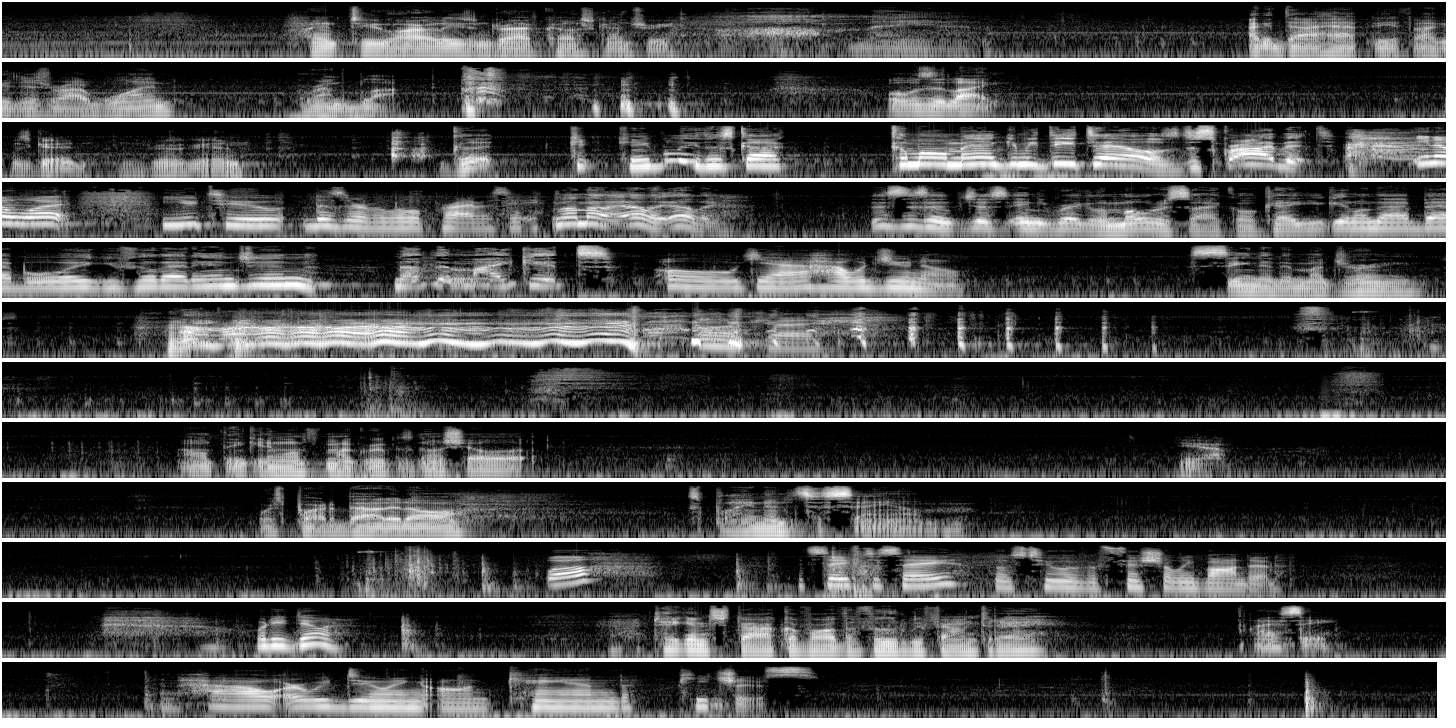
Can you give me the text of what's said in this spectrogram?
rent two Harleys and drive cross country. Oh, man. I could die happy if I could just ride one around the block. what was it like? It was good. It was real good. Good? Can, can you believe this guy? Come on, man, give me details. Describe it. You know what? You two deserve a little privacy. No, no, Ellie, Ellie. This isn't just any regular motorcycle, okay? You get on that bad boy, you feel that engine? Nothing like it. Oh, yeah? How would you know? Seen it in my dreams. Okay. I don't think anyone from my group is gonna show up. Yeah. Worst part about it all, explaining it to Sam. Well, it's safe to say those two have officially bonded. What are you doing? Taking stock of all the food we found today. I see. And how are we doing on canned peaches?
